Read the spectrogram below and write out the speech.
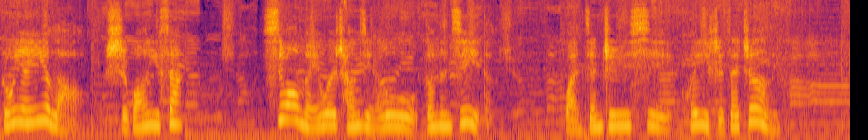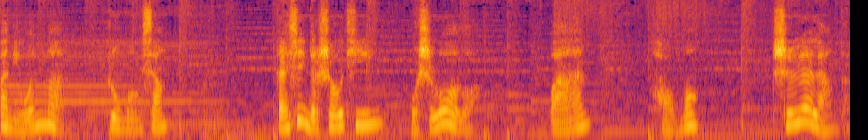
容颜一老，时光一散，希望每一位长颈鹿都能记得，晚间治愈系会一直在这里，伴你温暖入梦乡。感谢你的收听，我是洛洛，晚安，好梦，吃月亮的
